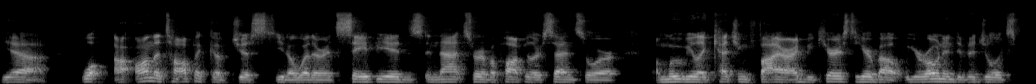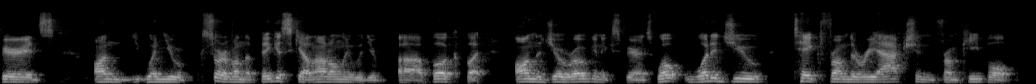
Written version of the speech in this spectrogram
Yeah. Well, on the topic of just, you know, whether it's sapiens in that sort of a popular sense or a movie like Catching Fire, I'd be curious to hear about your own individual experience on when you were sort of on the biggest scale, not only with your uh, book, but on the Joe Rogan experience. What what did you take from the reaction from people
